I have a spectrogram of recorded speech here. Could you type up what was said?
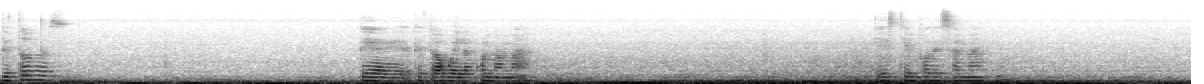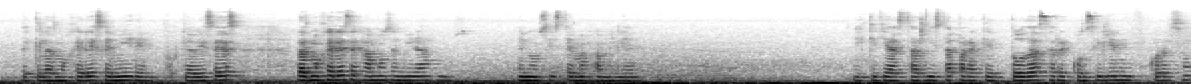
de todas. De, de tu abuela con mamá. Es tiempo de sanar, de que las mujeres se miren, porque a veces las mujeres dejamos de mirarnos en un sistema familiar y que ya estás lista para que todas se reconcilien en tu corazón.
